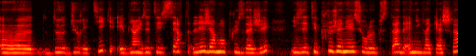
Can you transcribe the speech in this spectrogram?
de diurétique, eh bien, ils étaient certes légèrement plus âgés, ils étaient plus gênés sur le stade NYHA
